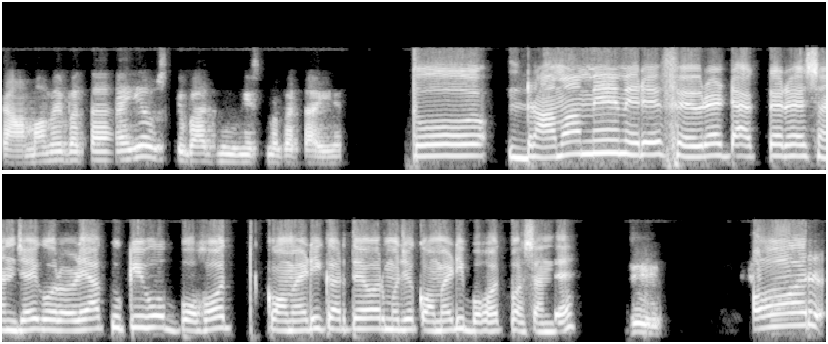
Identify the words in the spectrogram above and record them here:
ड्रामा में बताइए उसके बाद मूवीज़ में बताइए। तो ड्रामा में मेरे फेवरेट एक्टर है संजय गोरोड़िया क्योंकि वो बहुत कॉमेडी करते हैं और मुझे कॉमेडी बहुत पसंद है। जी। और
